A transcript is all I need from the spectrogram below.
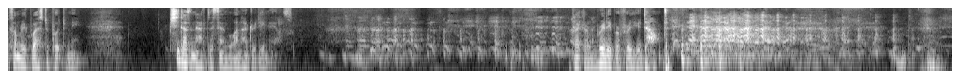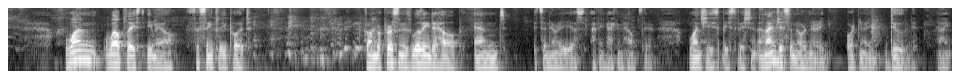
some request to put to me, she doesn't have to send 100 emails. In fact, I really prefer you don't. One well placed email, succinctly put, from a person who's willing to help, and it's an area, yes, I think I can help there. One should be sufficient. And I'm just an ordinary, ordinary dude, right?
